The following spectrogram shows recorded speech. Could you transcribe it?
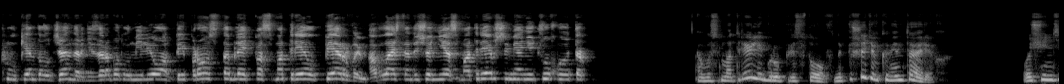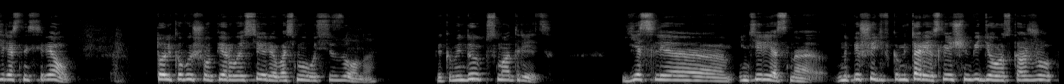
фахнул Кендалл Дженнер, не заработал миллион. Ты просто, блядь, посмотрел первым. А власть над еще не смотревшими, они чухают так... А вы смотрели «Игру престолов»? Напишите в комментариях. Очень интересный сериал. Только вышла первая серия восьмого сезона. Рекомендую посмотреть. Если интересно, напишите в комментариях. В следующем видео расскажу,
